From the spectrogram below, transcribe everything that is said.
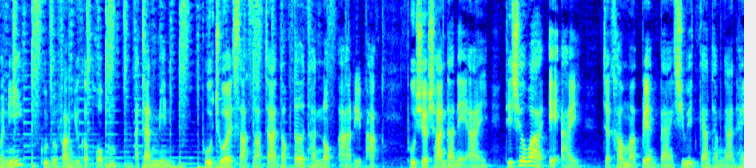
วันนี้คุณผู้ฟังอยู่กับผม อาจารย์มิน ผู้ช่วยศาสตราจารย์ดรธันนพอารีพักษ์ ผู้เชี่ยวชาญด้าน AI ที่เชื่อว่า AI จะเข้ามาเปลี่ยนแปลงชีวิตการทำงานให้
